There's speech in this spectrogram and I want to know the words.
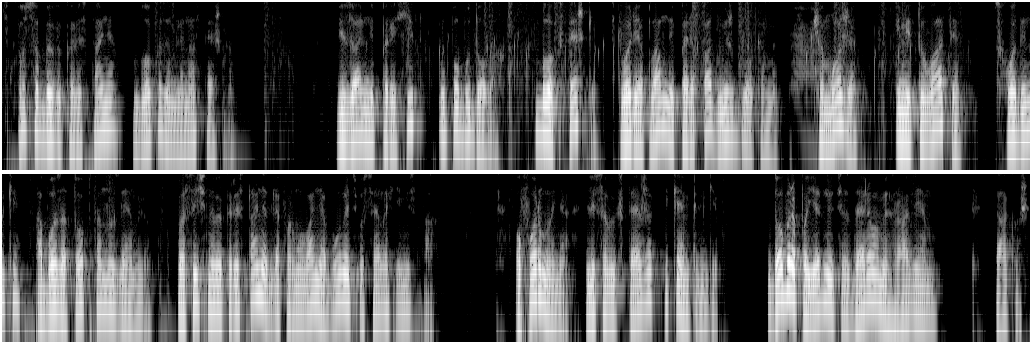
Способи використання блоку земляна стежка. Візуальний перехід у побудовах. Блок стежки створює плавний перепад між блоками, що може імітувати сходинки або затоптану землю. Класичне використання для формування вулиць у селах і містах. Оформлення лісових стежок і кемпінгів. Добре поєднується з деревом і гравієм. Також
